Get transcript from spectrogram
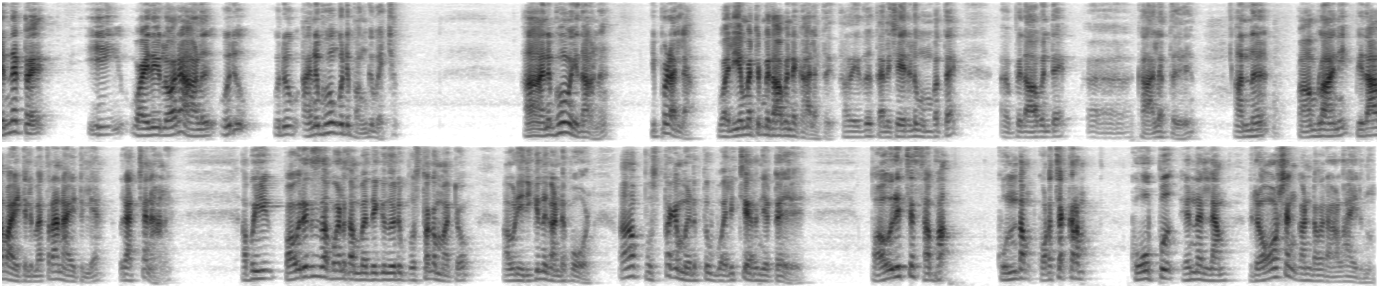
എന്നിട്ട് ഈ വൈദികളിൽ ഒരാൾ ഒരു ഒരു അനുഭവം കൂടി പങ്കുവെച്ചു. ആ അനുഭവം ഇതാണ്. ഇപ്പോഴല്ല വലിയ മറ്റും പിതാവിന്റെ കാലത്ത്. അതായത് തലശ്ശേരിയുടെ മുമ്പത്തെ പിതാവിന്റെ കാലത്ത് അന്ന് പാമ്പ്ലാനി പിതാവായിട്ടില്ല മെത്രാനായിട്ടില്ല ഒരു അച്ഛനാണ്. അപ്പോൾ ഈ പൗരത്വ സഭകളെ സംബന്ധിക്കുന്ന ഒരു പുസ്തകം മറ്റോ അവിടെ ഇരിക്കുന്നത് കണ്ടപ്പോൾ ആ പുസ്തകം എടുത്ത് വലിച്ചെറിഞ്ഞിട്ട് പൗരത്വ സഭ കുന്തം കുറച്ചക്രം കോപ്പ് എന്നെല്ലാം രോഷം കണ്ട ഒരാളായിരുന്നു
